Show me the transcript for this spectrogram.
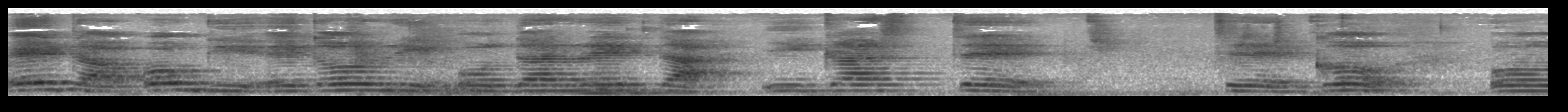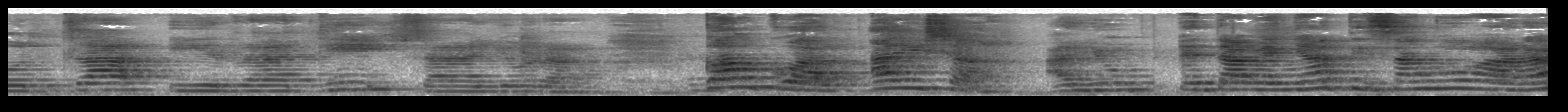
eta ongi etorri ondarreta ikastetxeko hotza irrati saiora. Gaurkoan, Aixa, Aiu, eta bainat izango gara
